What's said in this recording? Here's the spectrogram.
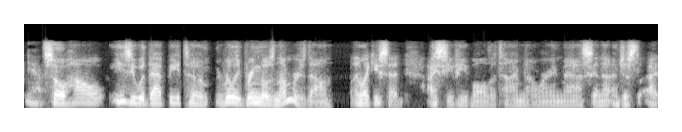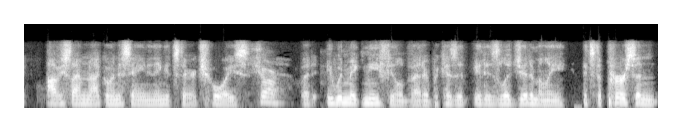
yes. So how easy would that be to really bring those numbers down? And like you said, I see people all the time not wearing masks, and I'm just, I, obviously, I'm not going to say anything. It's their choice, sure. but it would make me feel better because it, it is legitimately, it's the person.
